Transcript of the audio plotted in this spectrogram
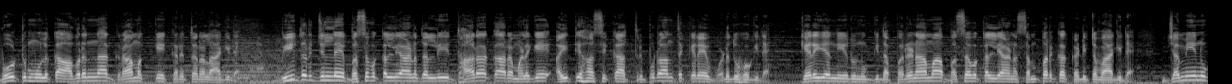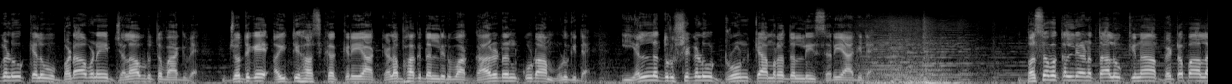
ಬೋಟ್ ಮೂಲಕ ಅವರನ್ನ ಗ್ರಾಮಕ್ಕೆ ಕರೆತರಲಾಗಿದೆ. ಬೀದರ್ ಜಿಲ್ಲೆ ಬಸವ ಕಲ್ಯಾಣದಲ್ಲಿ ಧಾರಾಕಾರ ಮಳೆಗೆ ಐತಿಹಾಸಿಕ ತ್ರಿಪುರಾಂತ ಕೆರೆ ಒಡೆದು ಹೋಗಿದೆ. ಕೆರೆಯ ನೀರು ನುಗ್ಗಿದ ಪರಿಣಾಮ ಬಸವ ಕಲ್ಯಾಣ ಸಂಪರ್ಕ ಕಡಿತವಾಗಿದೆ. ಜಮೀನುಗಳು ಕೆಲವು ಬಡಾವಣೆ ಜಲಾವೃತವಾಗಿವೆ. ಜೊತೆಗೆ ಐತಿಹಾಸಿಕ ಕೆರೆಯ ಕೆಳಭಾಗದಲ್ಲಿರುವ ಗಾರ್ಡನ್ ಕೂಡ ಮುಳುಗಿದೆ. ಈ ಎಲ್ಲ ದೃಶ್ಯಗಳು ಡ್ರೋನ್ ಕ್ಯಾಮೆರಾದಲ್ಲಿ ಸೆರೆಯಾಗಿದೆ. ಬಸವ ಕಲ್ಯಾಣ ತಾಲೂಕಿನ ಬೆಟಬಾಲ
